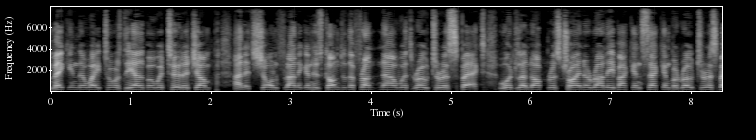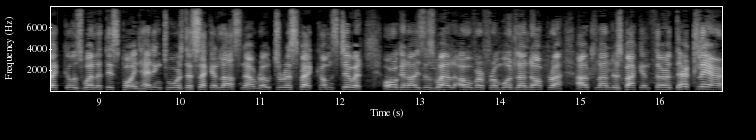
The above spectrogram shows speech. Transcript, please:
making their way towards the elbow with two to jump. And it's Sean Flanagan who's gone to the front now with Road to Respect. Woodland Opera's trying to rally back in second, but Road to Respect goes well at this point, heading towards the second last now. Road to Respect comes to it, organises well over from Woodland Opera. Outlanders back in third. They're clear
